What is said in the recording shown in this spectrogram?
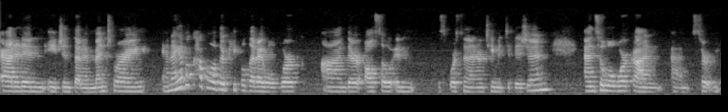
added in an agent that I'm mentoring, and I have a couple other people that I will work on. They're also in the sports and entertainment division, and so we'll work on um, certain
